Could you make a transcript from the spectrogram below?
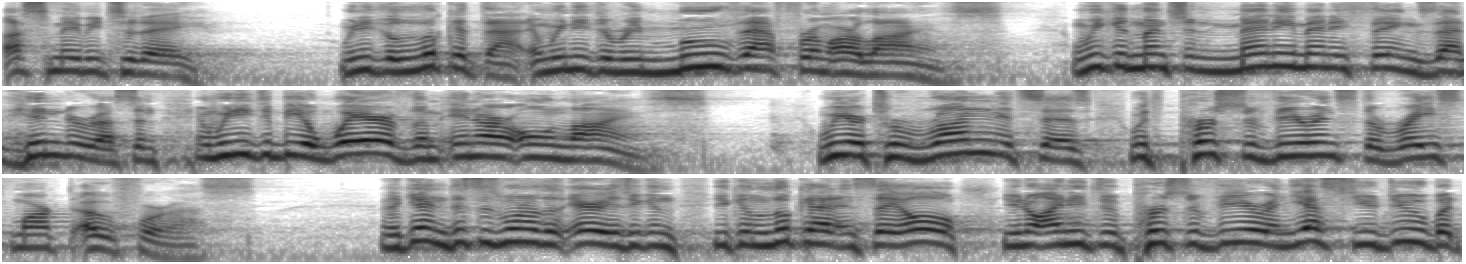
us maybe today? We need to look at that and we need to remove that from our lives. We can mention many, many things that hinder us, and, and we need to be aware of them in our own lives. We are to run, it says, with perseverance the race marked out for us. And again, this is one of those areas you can, you can look at and say, oh, you know, I need to persevere. And yes, you do, but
